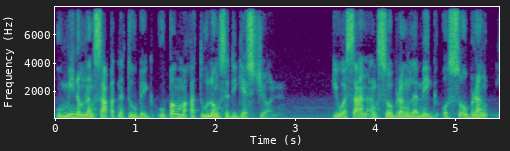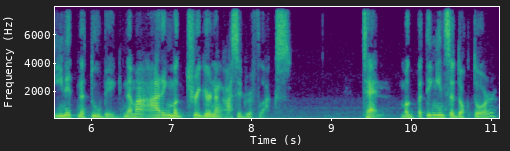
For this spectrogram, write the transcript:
Uminom ng sapat na tubig upang makatulong sa digestion. Iwasan ang sobrang lamig o sobrang init na tubig na maaaring mag-trigger ng acid reflux. 10. Magpatingin sa doktor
